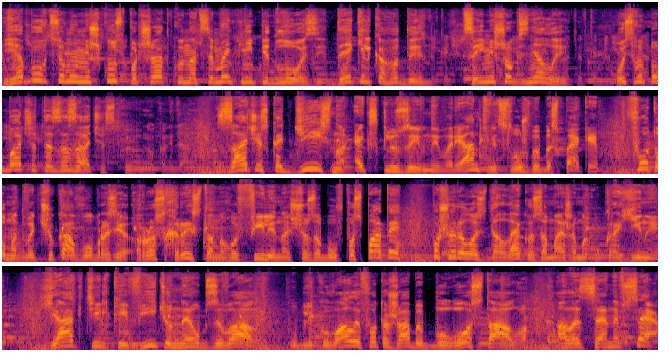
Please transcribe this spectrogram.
Я був в цьому мішку спочатку на цементній підлозі декілька годин. Цей мішок зняли. Ось ви побачите за зачіскою. Зачіска дійсно ексклюзивний варіант від служби безпеки. Фото Медведчука в образі розхристаного філіна, що забув поспати, поширилось далеко за межами України. Як тільки Вітю не обзивали, публікували фотожаби було стало. Але це не все.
